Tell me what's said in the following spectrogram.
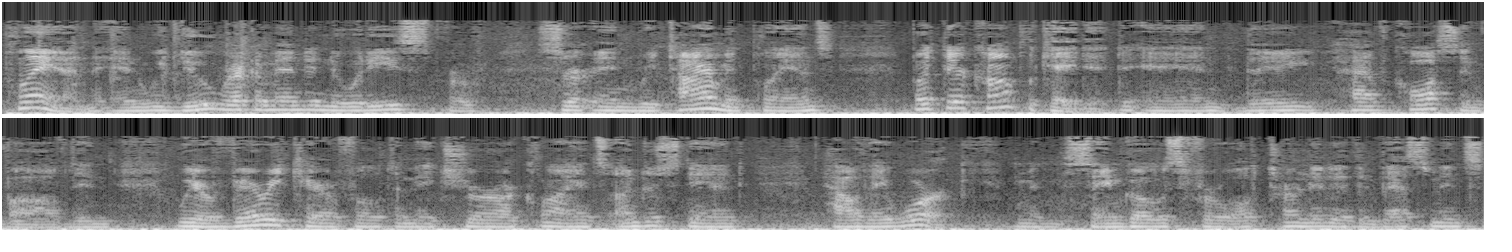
plan, and we do recommend annuities for certain retirement plans, but they're complicated and they have costs involved, and we are very careful to make sure our clients understand how they work. Mean, the same goes for alternative investments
